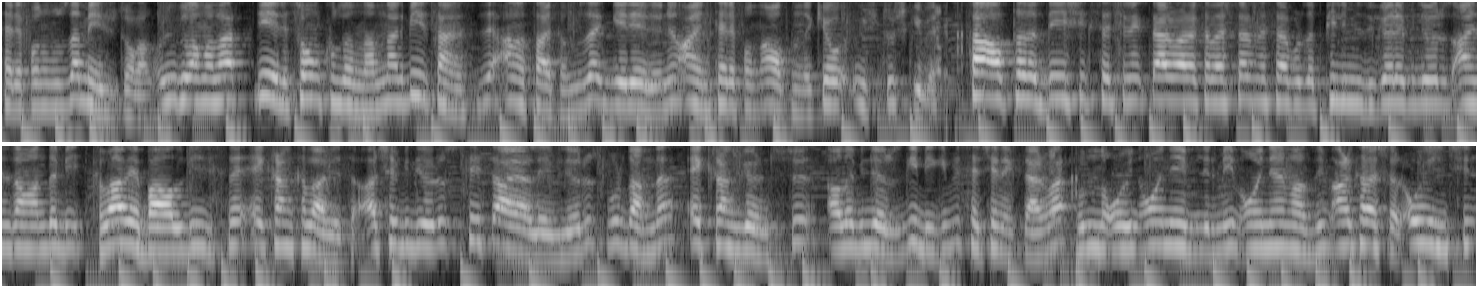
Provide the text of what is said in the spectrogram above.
telefonumuzda mevcut olan uygulamalar. Diğeri son kullanılanlar. Bir tanesi de ana sayfamıza geriye dönüyor. Aynı telefonun altındaki o 3 tuş gibi. Sağ altta da değişik seçenekler var arkadaşlar. Mesela burada pilimizi görebiliyoruz. Aynı zamanda bir klavye bağlı değilse ekran klavyesi açabiliyoruz. Sesi ayarlayabiliyoruz. Buradan da ekran görüntüsü alabiliyoruz gibi gibi seçenekler var. Bununla oyun oynayabilir miyim, oynayamaz mıyım? Arkadaşlar oyun için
